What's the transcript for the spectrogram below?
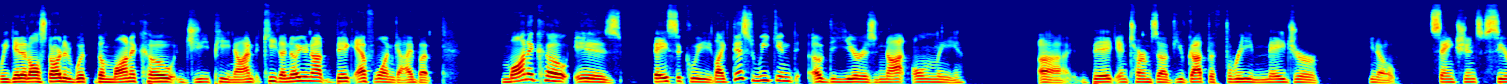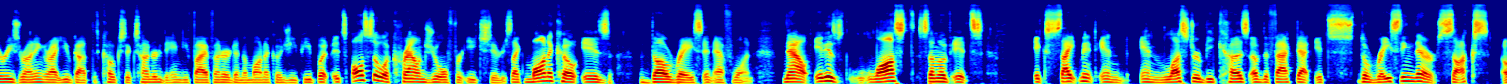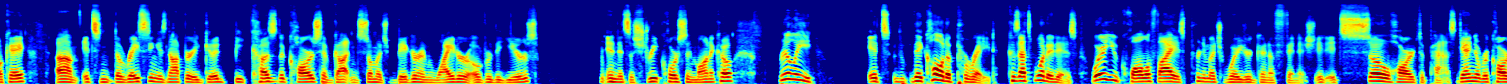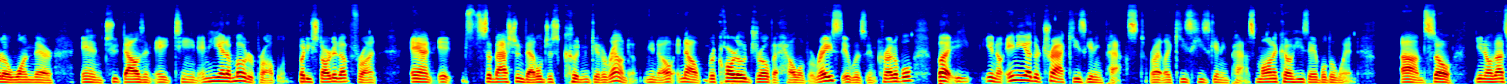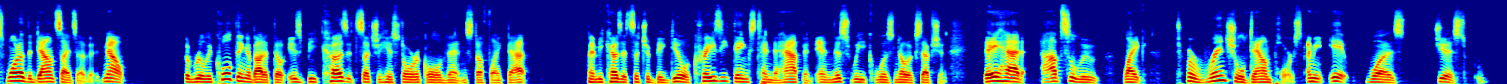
we get it all started with the Monaco GP. Now, I'm, Keith, I know you're not big F1 guy, but Monaco is basically like this weekend of the year is not only uh big in terms of you've got the three major you know sanctions series running right you've got the coke 600 the indy 500 and the monaco gp but it's also a crown jewel for each series like monaco is the race in f1 now it has lost some of its excitement and and luster because of the fact that it's the racing there sucks okay? Um it's the racing is not very good because the cars have gotten so much bigger and wider over the years. And it's a street course in Monaco. Really it's they call it a parade because that's what it is where you qualify is pretty much where you're gonna finish it, it's so hard to pass daniel ricciardo won there in 2018 and he had a motor problem but he started up front and it Sebastian Vettel just couldn't get around him, you know. Now Ricciardo drove a hell of a race; it was incredible. But he, you know, any other track he's getting past, right? Like he's he's getting past Monaco, he's able to win. Um, so you know that's one of the downsides of it. Now, the really cool thing about it though is because it's such a historical event and stuff like that, and because it's such a big deal, crazy things tend to happen, and this week was no exception. They had absolute like torrential downpours. I mean, it was just,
